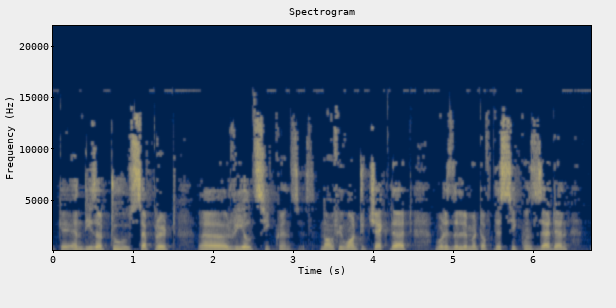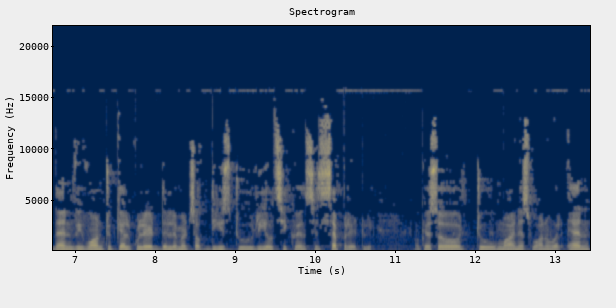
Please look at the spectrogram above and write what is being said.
okay and these are two separate uh, real sequences. Now if we want to check that what is the limit of this sequence zn then we want to calculate the limits of these two real sequences separately. Okay so 2 minus 1 over n.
